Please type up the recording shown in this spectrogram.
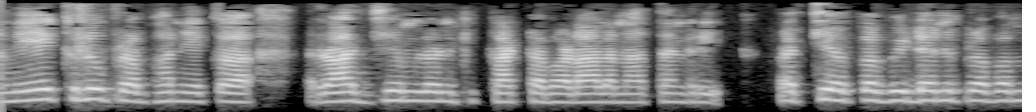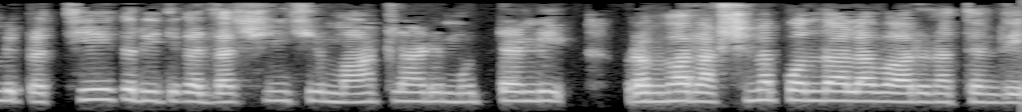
అనేకులు ప్రభాని యొక్క రాజ్యంలోనికి కట్టబడాల నా తండ్రి? ప్రతి ఒక్క బిడ్డని ప్రభ మీరు ప్రత్యేక రీతిగా దర్శించి మాట్లాడి ముట్టండి. ప్రభ రక్షణ పొందాలా వారు నా తండ్రి?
